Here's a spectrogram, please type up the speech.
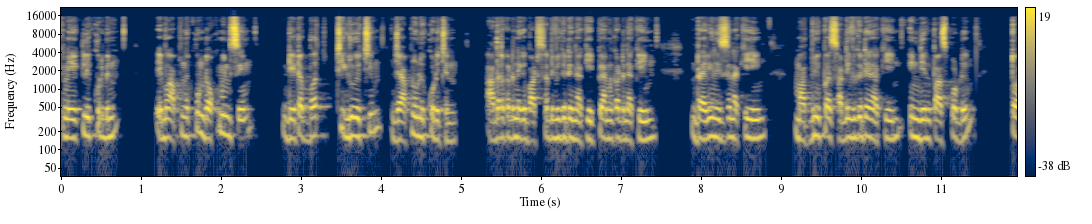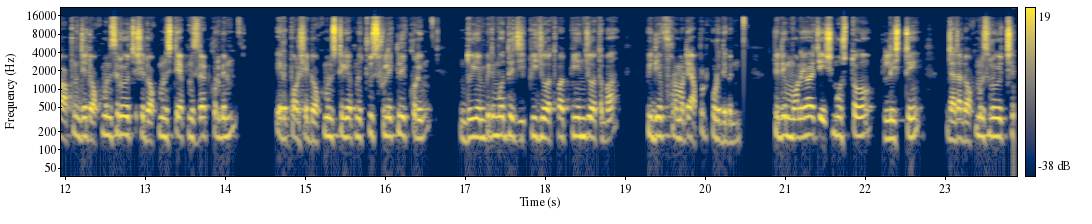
এখানে ক্লিক করবেন এবং আপনার কোন ডকুমেন্টসে ডেট অফ বার্থ ঠিক রয়েছে যা আপনি উল্লেখ করেছেন। আধার কার্ডে নাকি বার্থ সার্টিফিকেটে নাকি প্যান কার্ডে নাকি ড্রাইভিং লাইসেন্সে নাকি, মাধ্যমিক পাস সার্টিফিকেটে নাকি ইন্ডিয়ান পাসপোর্টে তো আপনার যে ডকুমেন্টস রয়েছে, সেই ডকুমেন্টসটি আপনি সিলেক্ট করবেন। এরপর সেই ডকুমেন্টসটিকে আপনি চুজ ফেলে ক্লিক করে দুই এমবির মধ্যে জিপিজি অথবা পিএনজি অথবা পিডিএফ ফরম্যাটে আপলোড করে দেবেন। যদি মনে হয় যে এই সমস্ত লিস্টে যা যা ডকুমেন্টস রয়েছে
